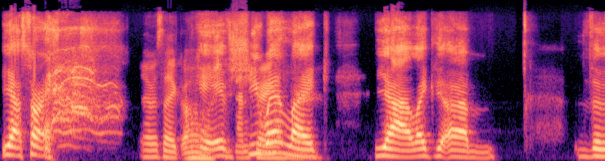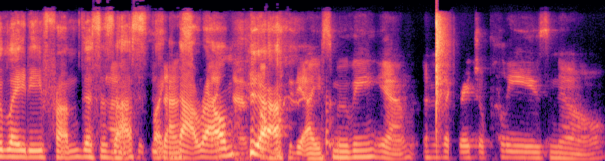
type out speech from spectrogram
Yeah, sorry. I was like, oh, okay, if she went her- like, yeah, like um, the lady from This Is uh, Us, This Is like Us, that realm. the Falling yeah. the ice movie. Yeah, I was like, Rachel, please no.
